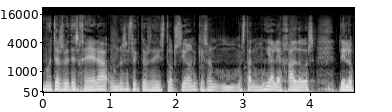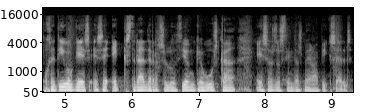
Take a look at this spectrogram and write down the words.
muchas veces genera unos efectos de distorsión que son, están muy alejados del objetivo que es ese extra de resolución que busca esos 200 megapíxeles.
